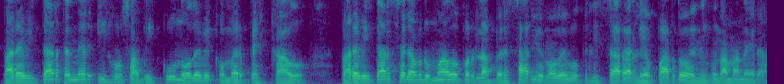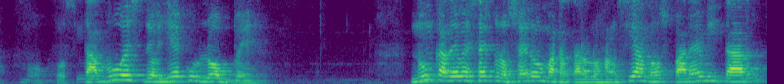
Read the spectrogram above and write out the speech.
Para evitar tener hijos a Bikú no debe comer pescado. Para evitar ser abrumado por el adversario no debe utilizar al leopardo de ninguna manera. Tabúes de Oyeku Lobe. Nunca debe ser grosero o a los ancianos para evitar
